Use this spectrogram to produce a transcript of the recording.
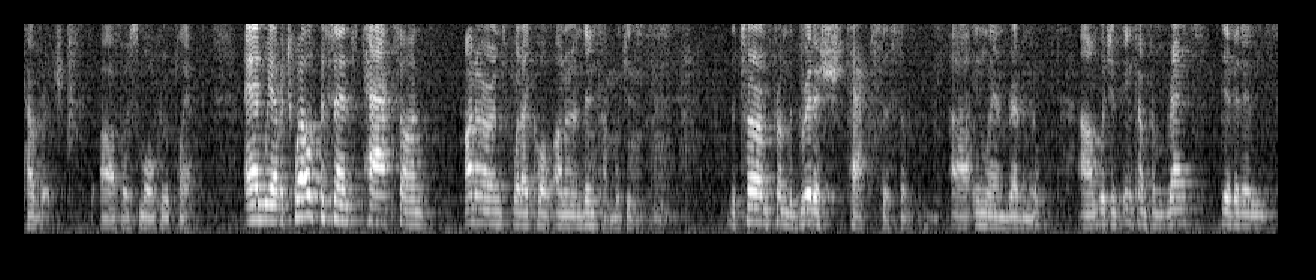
coverage uh, for a small group plan. And we have a twelve percent tax on unearned, what I call unearned income, which is the term from the British tax system, uh, inland revenue, um, which is income from rents, dividends,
